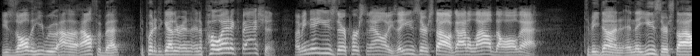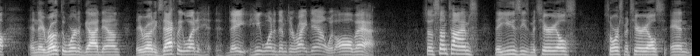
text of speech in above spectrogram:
He uses all the Hebrew uh, alphabet to put it together in, in a poetic fashion. I mean, they used their personalities, they used their style. God allowed all that to be done, and they used their style, and they wrote the Word of God down. They wrote exactly what they, He wanted them to write down with all that. So sometimes they use these materials, source materials, and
